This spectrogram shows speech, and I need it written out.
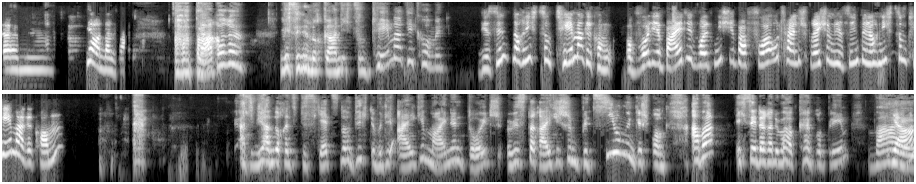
Ähm, ja, und dann sagen Aber Barbara, wir sind ja noch gar nicht zum Thema gekommen. Wir sind noch nicht zum Thema gekommen, obwohl ihr beide wollt nicht über Vorurteile sprechen und jetzt sind wir noch nicht zum Thema gekommen. Also wir haben doch jetzt bis jetzt noch nicht über die allgemeinen deutsch-österreichischen Beziehungen gesprochen. Aber ich sehe daran überhaupt kein Problem, weil, Ja.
